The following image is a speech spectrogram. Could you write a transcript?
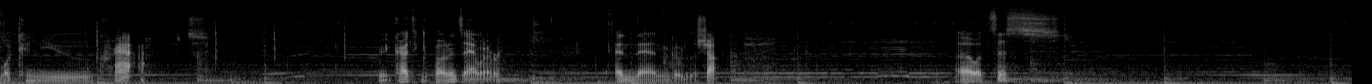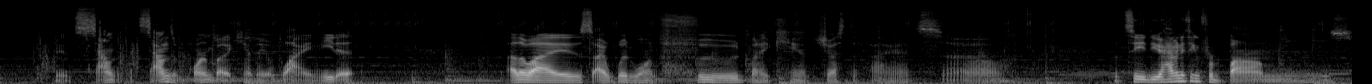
what can you craft? I crafting components, and whatever. And then go to the shop. Uh, what's this? It, it sounds important, but I can't think of why I need it. Otherwise, I would want food, but I can't justify it, so... Let's see, do you have anything for bombs?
